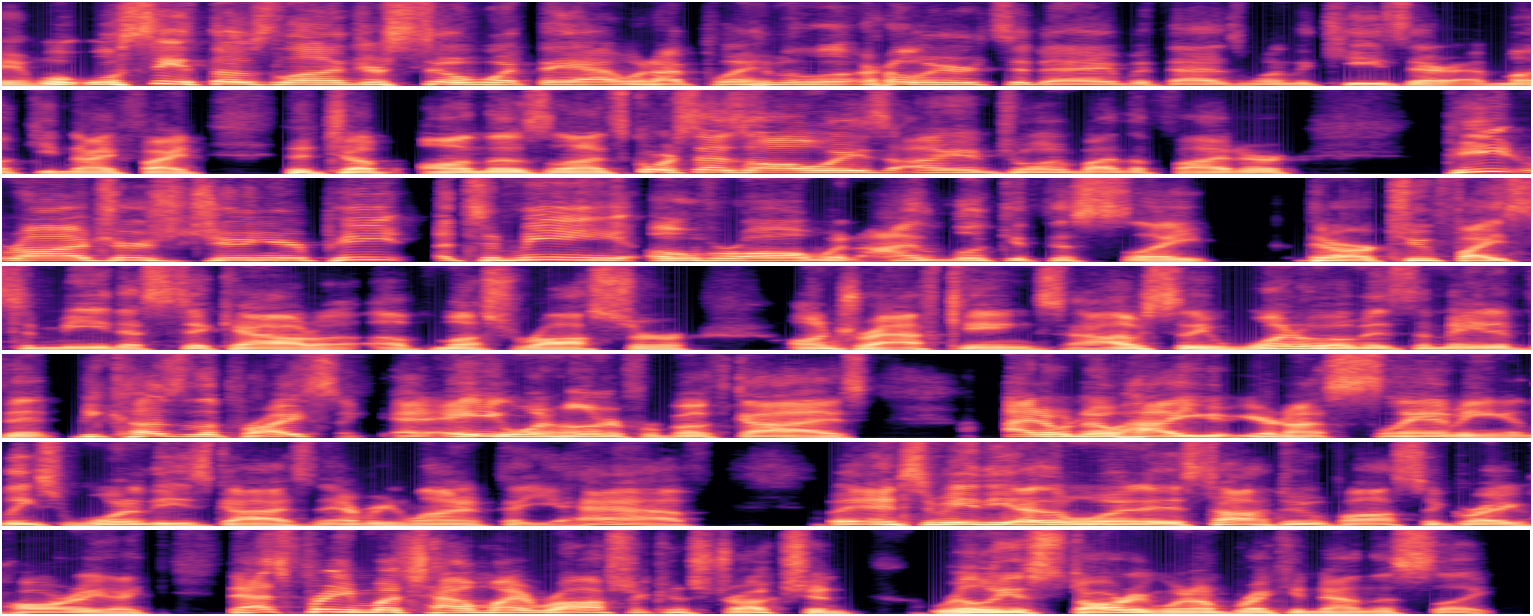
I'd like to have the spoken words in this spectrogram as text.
we'll, we'll see if those lines are still what they had when I played them a little earlier today. But that is one of the keys there at Monkey Knife Fight to jump on those lines. Of course, as always, I am joined by the fighter, Pete Rogers Jr. Pete, to me, overall, when I look at this slate, there are two fights to me that stick out of must roster on DraftKings. Obviously, one of them is the main event because of the pricing at 8,100 for both guys. I don't know how you, you're not slamming at least one of these guys in every lineup that you have. And to me, the other one is Tai Tuivasa, Greg Hardy. Like that's pretty much how my roster construction really is starting when I'm breaking down this slate.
